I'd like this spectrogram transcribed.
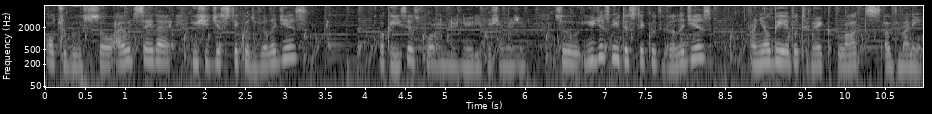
Ultra Boost. So I would say that you should just stick with villages. Okay, he says 480 for some reason. So you just need to stick with villages and you'll be able to make lots of money.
